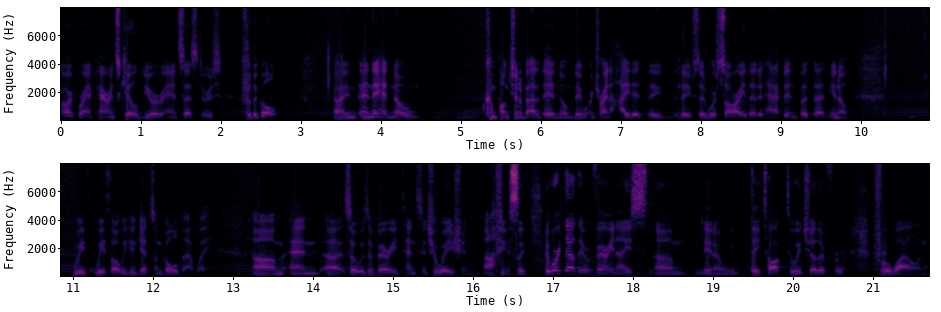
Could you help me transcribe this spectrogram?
our grandparents killed your ancestors for the gold. Uh, and they had no compunction about it. They, had no, they weren't trying to hide it. They, they said, we're sorry that it happened, but that, you know, we, we thought we could get some gold that way. Um, and uh, so it was a very tense situation, obviously. It worked out. They were very nice. Um, you know, we, they talked to each other for, for a while, and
